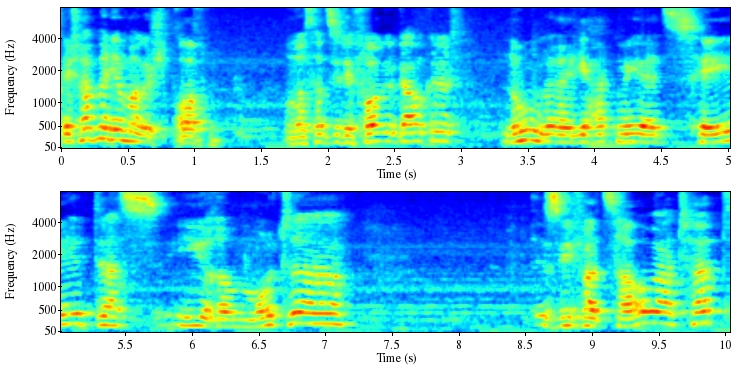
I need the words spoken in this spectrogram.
ich hab mit ihr mal gesprochen. Und was hat sie dir vorgegaukelt? Nun, äh, die hat mir erzählt, dass ihre Mutter sie verzaubert hat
